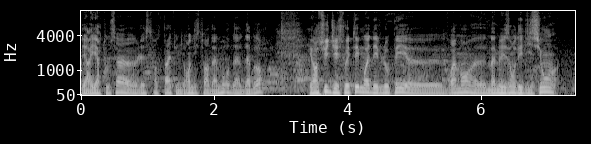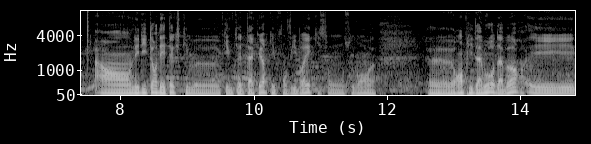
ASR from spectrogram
derrière tout ça, laisse transparaître une grande histoire d'amour d'a- d'abord. Et ensuite, j'ai souhaité, moi, développer vraiment ma maison d'édition en éditant des textes qui me, tiennent à cœur, qui me font vibrer, qui sont souvent euh, euh, remplis d'amour d'abord. Et,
